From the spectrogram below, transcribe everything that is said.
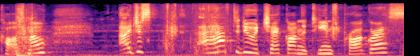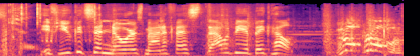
Cosmo. I just I have to do a check on the team's progress. If you could send Knowhere's manifest, that would be a big help. No problem.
